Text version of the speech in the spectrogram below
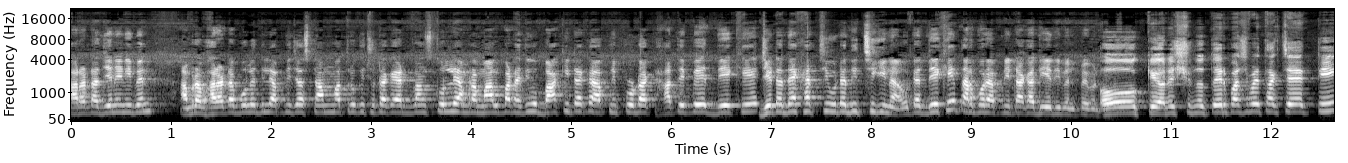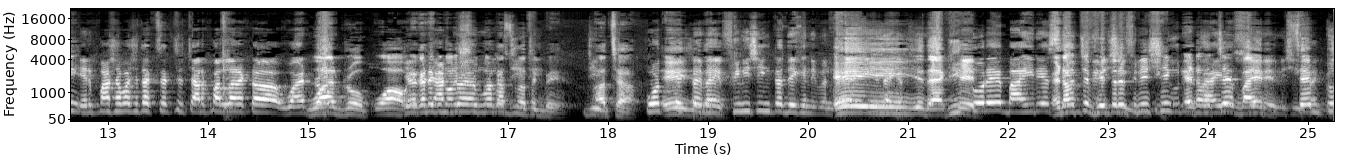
ভাড়াটা জেনে নেবেন। আমরা ভাড়াটা বলে দিলে আপনি জাস্ট নামমাত্র কিছু টাকা অ্যাডভান্স করলে আমরা মাল পাঠাই দিব। বাকি টাকা আপনি প্রোডাক্ট হাতে পেয়ে দেখে যেটা দেখাচ্ছি ওটা দিচ্ছি কিনা ওটা দেখে তারপরে আপনি টাকা দিয়ে দিবেন পেমেন্ট ওকে অনেক সুন্দর। তো এর পাশাপাশি থাকছে একটি এর পাশাপাশি থাকছে চার পাল্লার একটা। ওয়ার্ড্রোব ওয়াও এখানে কিন্তু অনেক সুন্দর কাজ করা থাকবে। আচ্ছা প্রত্যেকটা ভাই ফিনিশিংটা দেখে নেবেন এই যে দেখেন। ভিতরে বাইরে এটা হচ্ছে ভিতরে ফিনিশিং এটা হচ্ছে বাইরে সেম টু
